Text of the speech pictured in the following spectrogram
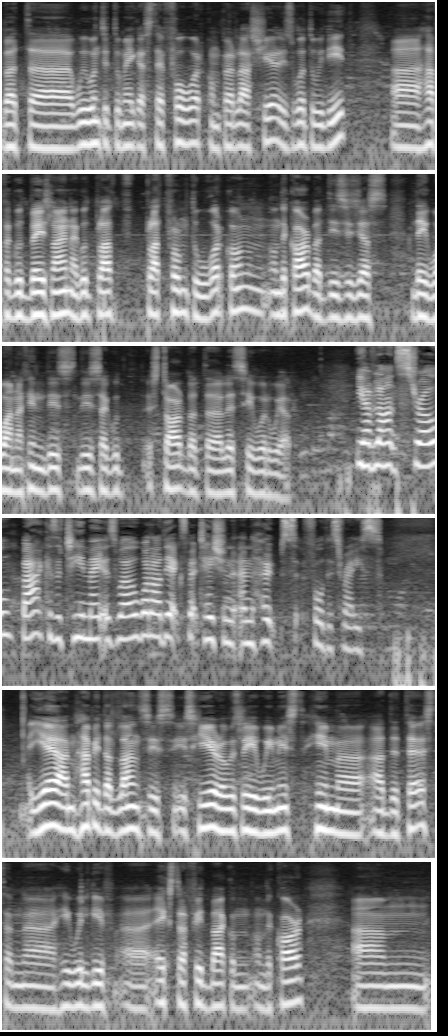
but uh, we wanted to make a step forward compared last year. Is what we did. Uh, have a good baseline, a good plat- platform to work on on the car. But this is just day one. I think this this is a good start. But uh, let's see where we are. You have Lance Stroll back as a teammate as well. What are the expectations and hopes for this race? Yeah, I'm happy that Lance is, is here. Obviously, we missed him uh, at the test, and uh, he will give uh, extra feedback on, on the car. Um,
